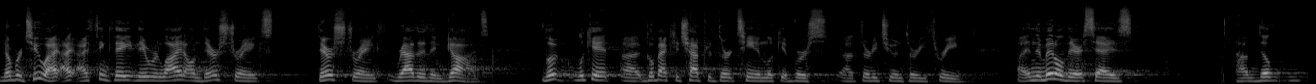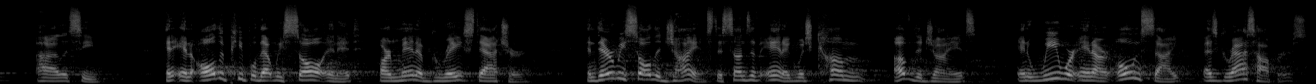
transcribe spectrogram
Number two, I, I think they, they relied on their strengths, their strength rather than God's. Look, look at, uh, go back to chapter 13 and look at verse uh, 32 and 33. Uh, in the middle there it says, um, the, uh, let's see, and, and all the people that we saw in it are men of great stature. And there we saw the giants, the sons of Anak, which come of the giants, and we were in our own sight as grasshoppers,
